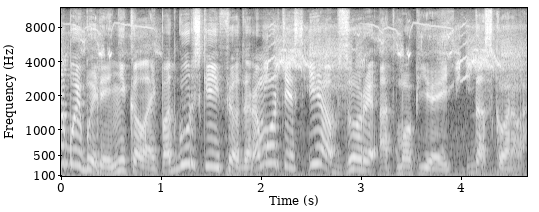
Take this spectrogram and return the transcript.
С тобой были Николай Подгурский, Федор Амортис и обзоры от Mob.ua. До скорого!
